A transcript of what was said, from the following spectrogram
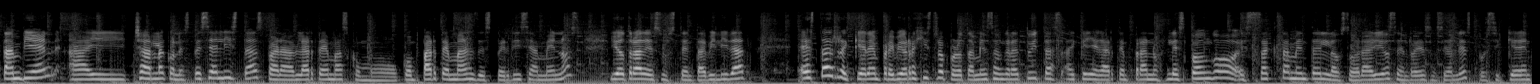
También hay charla con especialistas para hablar temas como comparte más, desperdicia menos y otra de sustentabilidad. Estas requieren previo registro, pero también son gratuitas. Hay que llegar temprano. Les pongo exactamente los horarios en redes sociales por si quieren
